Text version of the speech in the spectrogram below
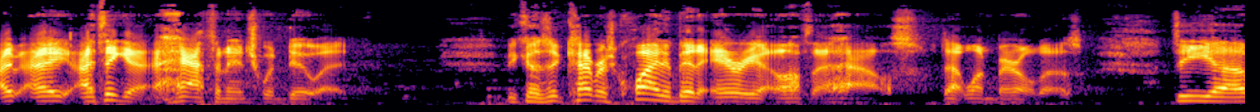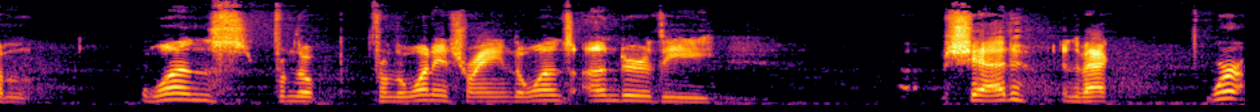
I, I, I think a, half an inch would do it because it covers quite a bit of area off that house. That one barrel does. The um, ones from the from the one inch rain, the ones under the shed in the back were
